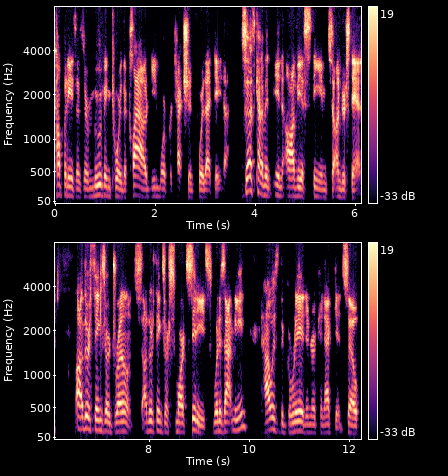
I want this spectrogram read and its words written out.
companies, as they're moving toward the cloud, need more protection for that data. So that's kind of an, an obvious theme to understand. Other things are drones, other things are smart cities. What does that mean? How is the grid interconnected? So,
